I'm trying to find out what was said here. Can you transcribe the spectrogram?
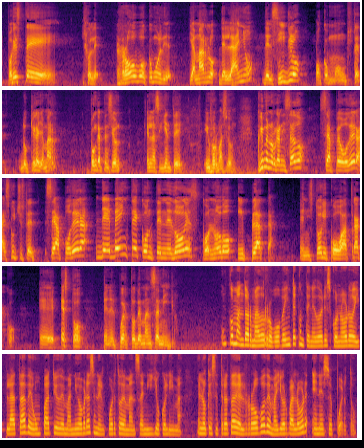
por este, híjole, robo, ¿cómo llamarlo? Del año, del siglo, o como usted lo quiera llamar. Ponga atención en la siguiente información. Crimen organizado se apodera, escuche usted, se apodera de 20 contenedores con oro y plata en histórico atraco. Eh, esto en el puerto de Manzanillo. Un comando armado robó 20 contenedores con oro y plata de un patio de maniobras en el puerto de Manzanillo, Colima, en lo que se trata del robo de mayor valor en ese puerto.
